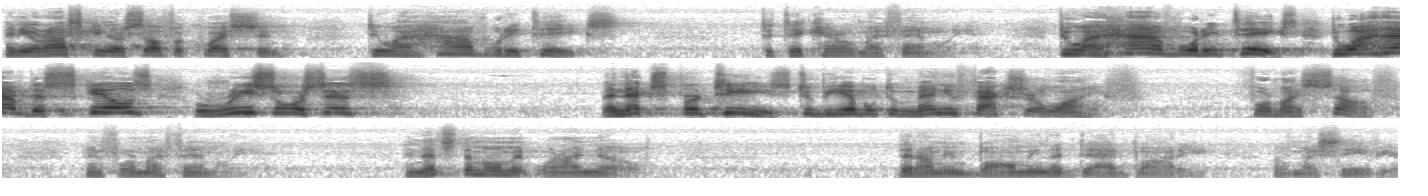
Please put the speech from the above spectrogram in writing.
and you're asking yourself a question Do I have what it takes to take care of my family? Do I have what it takes? Do I have the skills, resources, and expertise to be able to manufacture life for myself and for my family? And that's the moment where I know that I'm embalming the dead body of my Savior.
